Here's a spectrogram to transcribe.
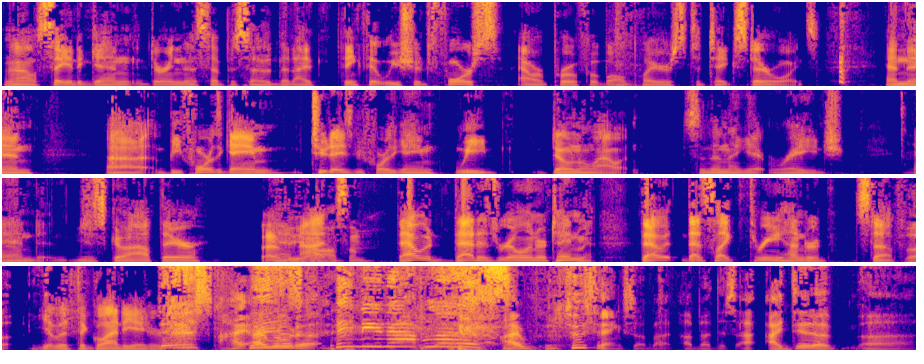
and I'll say it again during this episode that I think that we should force our pro football players to take steroids, and then uh, before the game, two days before the game, we don't allow it. So then they get rage, and just go out there. That'd and be I- awesome. That would that is real entertainment. That would, that's like three hundred stuff Look, yeah, with the gladiators. I, I wrote a Indianapolis. I two things about about this. I, I did a, uh, a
